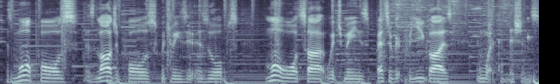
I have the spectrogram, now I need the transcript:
there's more pores, there's larger pores, which means it absorbs more water, which means better grip for you guys in wet conditions.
